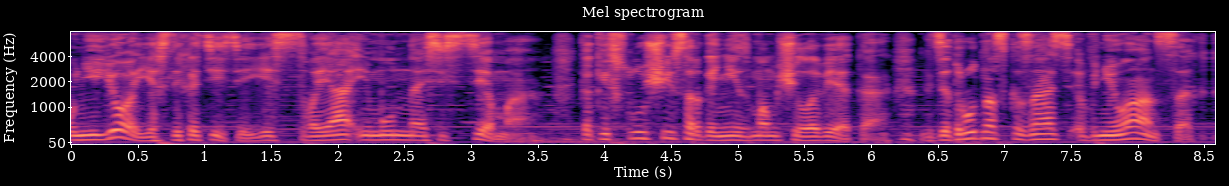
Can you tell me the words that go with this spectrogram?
У нее, если хотите, есть своя иммунная система, как и в случае с организмом человека, где трудно сказать в нюансах,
